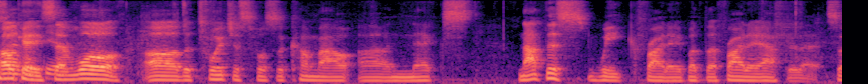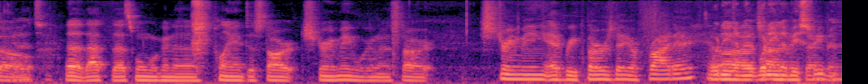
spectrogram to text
huh? Okay, Seventh, so well, uh, the Twitch is supposed to come out uh next, not this week Friday, but the Friday after that. So uh, that that's when we're gonna plan to start streaming. We're gonna start streaming every Thursday or Friday. What are you Uh, gonna What are you gonna be streaming?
